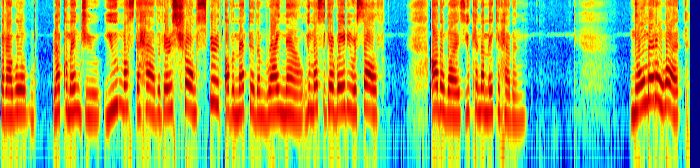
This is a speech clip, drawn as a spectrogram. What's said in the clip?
But I will recommend you, you must have a very strong spirit of martyrdom right now. You must get ready yourself Otherwise, you cannot make it heaven. No matter what,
